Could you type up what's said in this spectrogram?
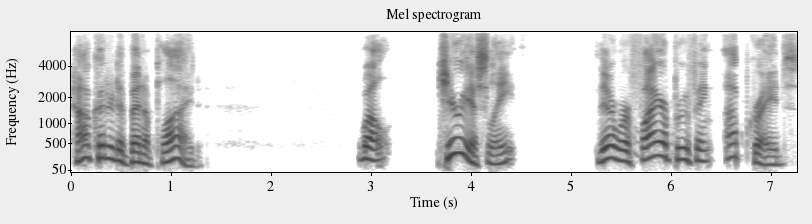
How could it have been applied? Well, curiously, there were fireproofing upgrades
